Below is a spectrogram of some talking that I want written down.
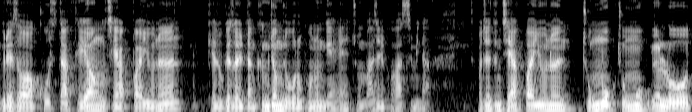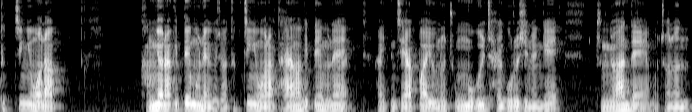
그래서 코스닥 대형 제약바이오는 계속해서 일단 긍정적으로 보는 게 좀 맞을 것 같습니다. 어쨌든 제약바이오는 종목 종목별로 특징이 워낙 강렬하기 때문에 그죠 특징이 워낙 다양하기 때문에 하여튼 제약바이오는 종목을 잘 고르시는 게 중요한데 뭐 저는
